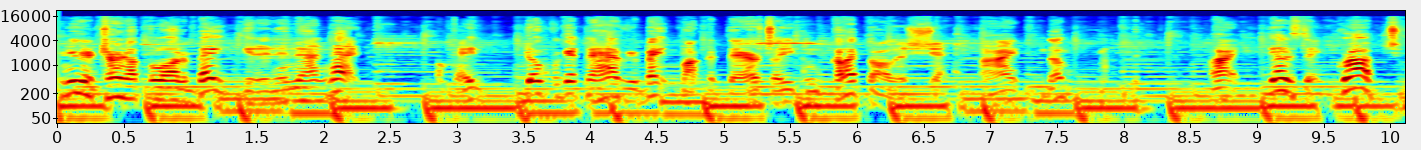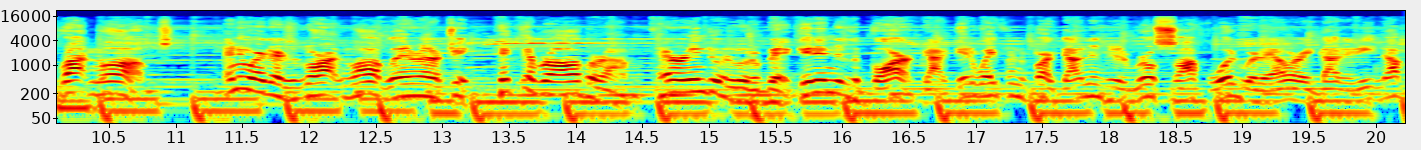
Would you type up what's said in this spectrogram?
and you're going to turn up a lot of bait and get it in that net. Okay, don't forget to have your bait bucket there so you can collect all this shit. All right. All right. The other thing, grubs, rotten logs. Anywhere there's a rotten log laying around a tree, kick the log around, tear into it a little bit, get into the bark, uh, get away from the bark, down into the real soft wood where they already got it eaten up.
